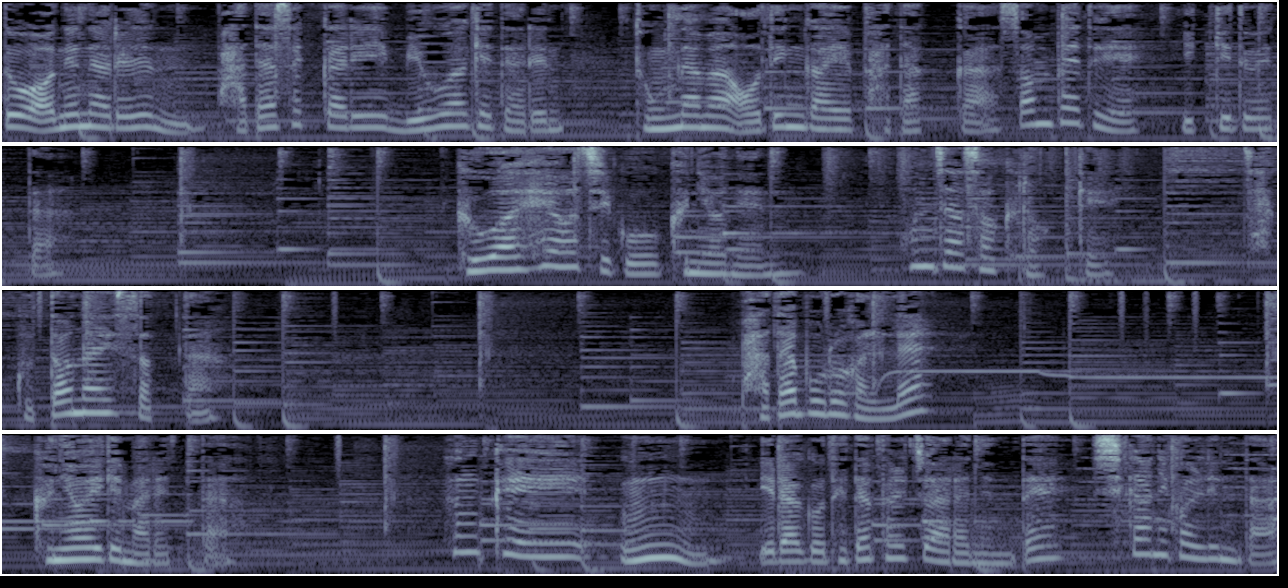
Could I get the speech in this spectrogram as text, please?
또 어느 날은 바다 색깔이 묘하게 다른 동남아 어딘가의 바닷가 썬베드에 있기도 했다. 그와 헤어지고 그녀는 혼자서 그렇게 자꾸 떠나 있었다. 바다 보러 갈래? 그녀에게 말했다. 흔쾌히 응 이라고 대답할 줄 알았는데 시간이 걸린다.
